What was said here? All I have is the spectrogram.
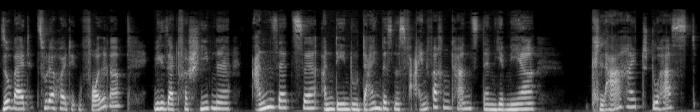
Soweit zu der heutigen Folge. Wie gesagt, verschiedene Ansätze, an denen du dein Business vereinfachen kannst, denn je mehr Klarheit du hast,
